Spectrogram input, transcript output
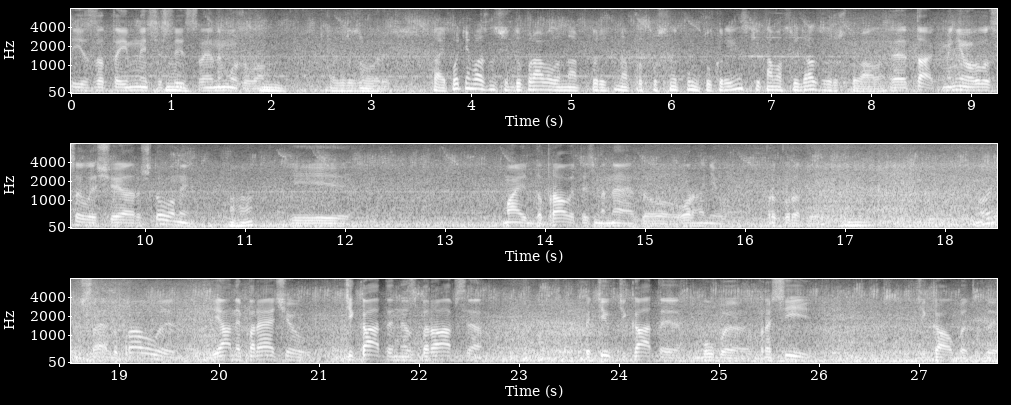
із-за таємниці слідства я не можу вам Мгм. Я зрозумів. говорити. Так, і потім вас значить, доправили на, на пропускний пункт український, там вас відразу заарештували. Е, Так, мені оголосили, що я арештований Ага. і мають доправитись мене до органів прокуратури. Ну і все, доправили. Я не перечив, тікати не збирався. Хотів тікати, був би в Росії, тікав би туди.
